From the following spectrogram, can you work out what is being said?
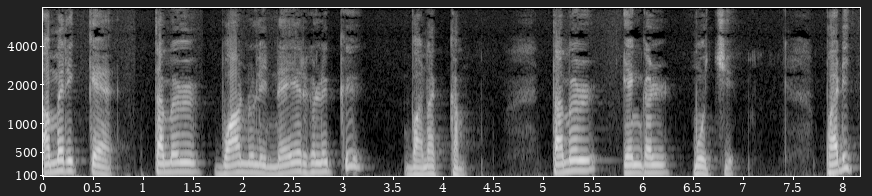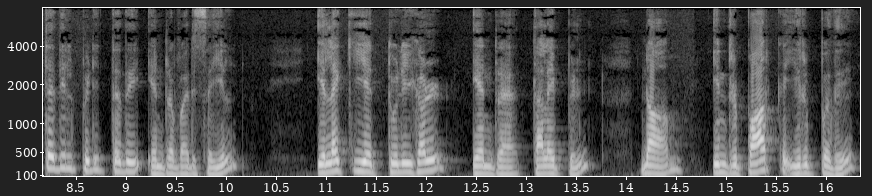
அமெரிக்க தமிழ் வானொலி நேயர்களுக்கு வணக்கம். தமிழ் எங்கள் மூச்சு. படித்ததில் பிடித்தது என்ற வரிசையில் இலக்கிய துளிகள் என்ற தலைப்பில் நாம் இன்று பார்க்க இருப்பது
